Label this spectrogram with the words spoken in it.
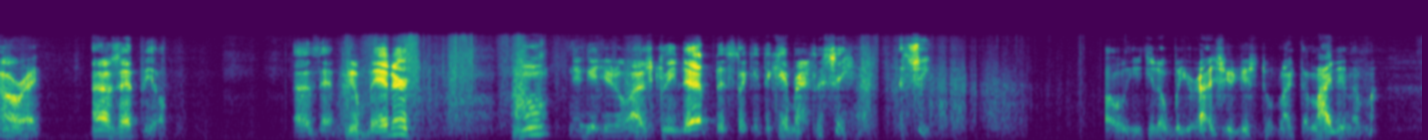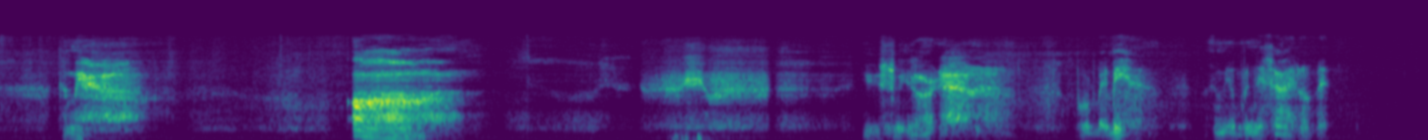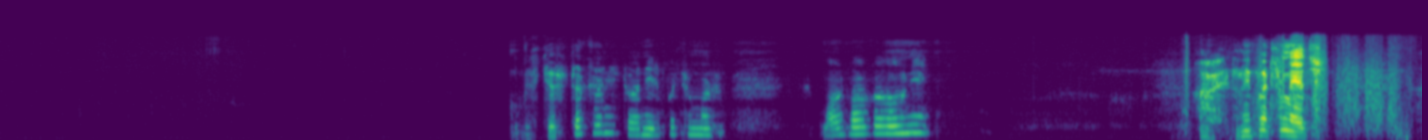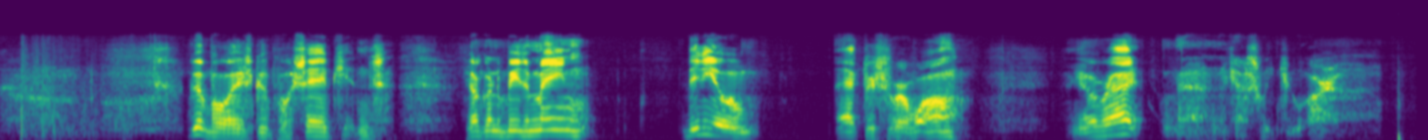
All right. How's that feel? How's that feel better? Hmm? You get your eyes cleaned up? Let's look at the camera. Let's see. Let's see. Oh, you can open your eyes. You just don't like the light in them. Come here. Oh. You sweetheart. Poor baby. Let me open this eye a little bit. It's still stuck on it. Do I need to put some more water on it? Alright, let me put some meds. Good boys, good boys. Save kittens. Y'all gonna be the main video actors for a while. You alright? Look how sweet you are.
